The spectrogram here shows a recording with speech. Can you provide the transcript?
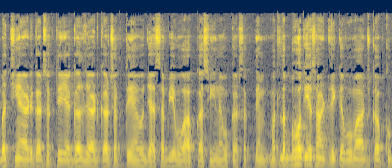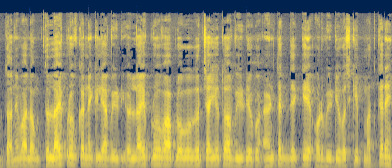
बच्चियाँ ऐड कर सकते हैं या गर्ल्स ऐड कर सकते हैं। वो जैसा भी है, वो आपका सीन है, वो कर सकते हैं। मतलब बहुत ही आसान ट्रिक है, वो मैं आज का आपको बताने वाला हूँ। तो लाइव प्रूफ करने के लिए वीडियो लाइव प्रूफ आप लोगों को अगर चाहिए तो आप वीडियो को एंड तक देखें और वीडियो को स्किप मत करें।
